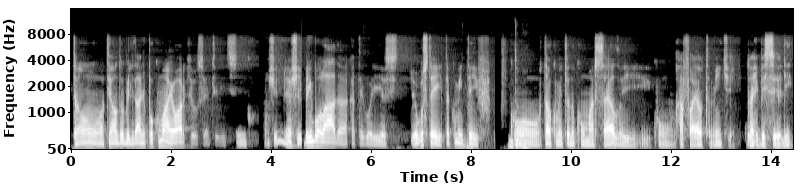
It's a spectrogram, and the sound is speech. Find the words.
Então tem uma durabilidade um pouco maior que o 125. Achei, achei bem bolada a categoria. Eu gostei, até comentei. Muito bom. Com, tava comentando com o Marcelo e com o Rafael também, que, do RBC ali,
